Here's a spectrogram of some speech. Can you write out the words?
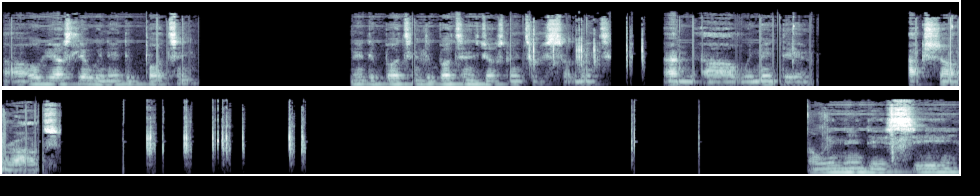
obviously we need the button. We need the button. The button is just going to be submit. And uh, we need the action route. And we need the C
